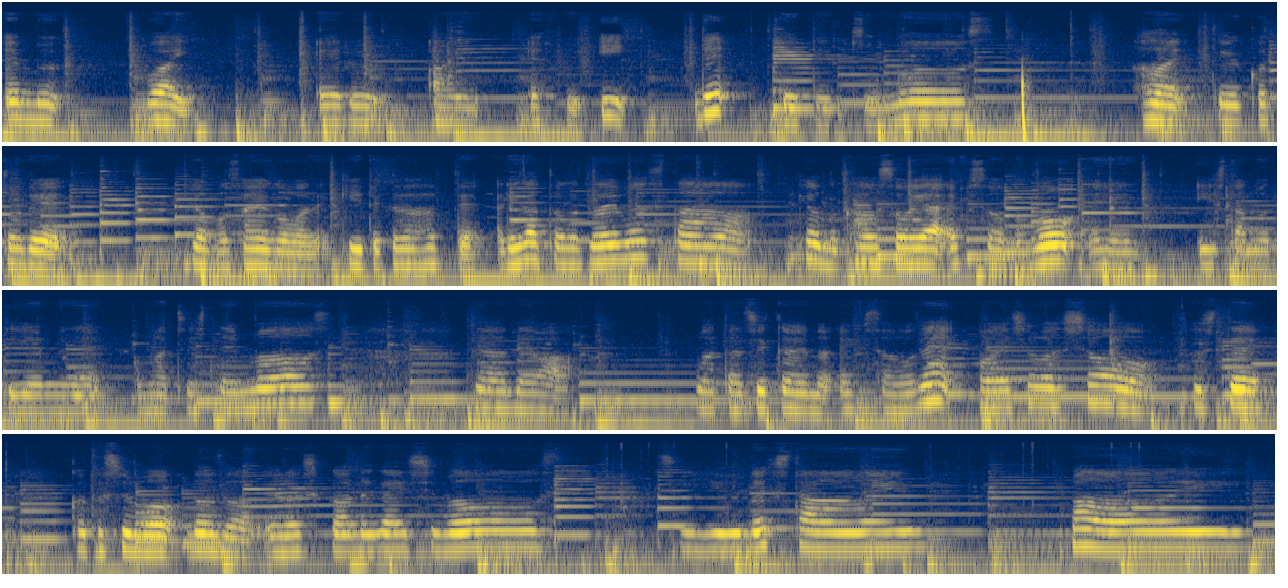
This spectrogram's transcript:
MYLIFE で出てきます。はいということで今日も最後まで聞いてくださってありがとうございました今日の感想やエピソードも、えー、インスタの DM でお待ちしていますではではまた次回のエピソードでお会いしましょうそして今年もどうぞよろしくお願いします See you next time. Bye.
